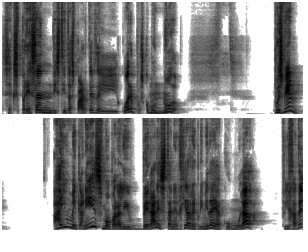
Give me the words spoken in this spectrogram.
se expresa en distintas partes del cuerpo, es como un nudo. Pues bien, hay un mecanismo para liberar esta energía reprimida y acumulada. Fíjate,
